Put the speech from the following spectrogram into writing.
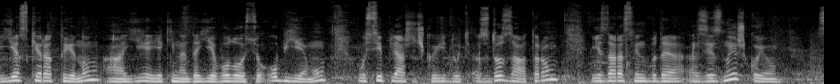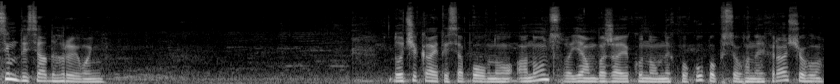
Є з кератином, а є, який надає волосю об'єму. Усі пляшечки йдуть з дозатором. І зараз він буде зі знижкою 70 гривень. Дочекайтеся повного анонсу. Я вам бажаю економних покупок, всього найкращого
